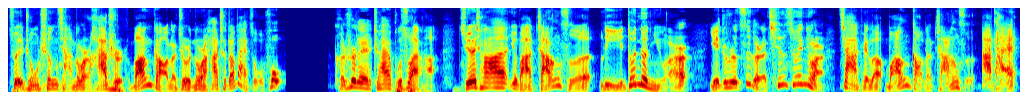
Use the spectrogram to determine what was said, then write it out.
最终生下努尔哈赤。王杲呢，就是努尔哈赤的外祖父。可是呢，这还不算哈。觉昌安又把长子李敦的女儿，也就是自个儿的亲孙女儿，嫁给了王杲的长子阿台。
